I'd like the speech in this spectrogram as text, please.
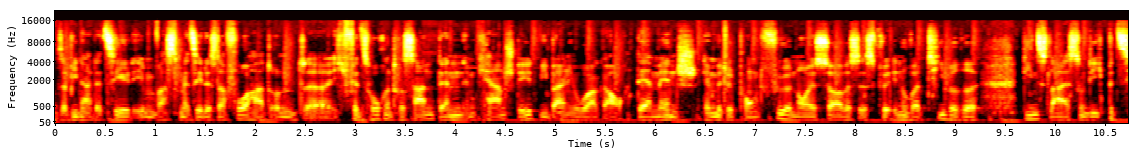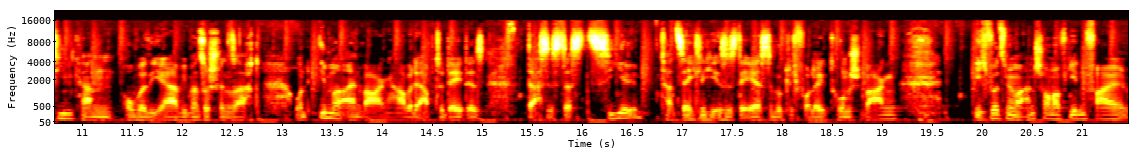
Sabine hat erzählt eben, was Mercedes davor hat und äh, ich finde es hochinteressant, denn im Kern steht, wie bei New Work auch, der Mensch im Mittelpunkt für neue Services, für innovativere Dienstleistungen, die ich beziehen kann, over the air, wie man so schön sagt, und immer einen Wagen habe, der up to date ist. Das ist das Ziel. Tatsächlich ist es der erste wirklich voll elektronische Wagen. Ich würde es mir mal anschauen auf jeden Fall.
